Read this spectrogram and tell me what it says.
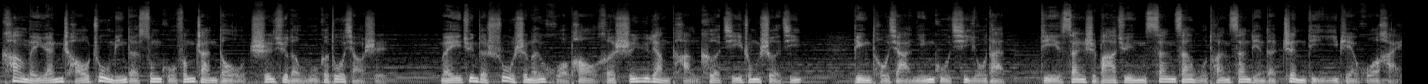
抗美援朝著名的松骨峰战斗持续了五个多小时，美军的数十门火炮和十余辆坦克集中射击，并投下凝固汽油弹。第三十八军三三五团三连的阵地一片火海，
